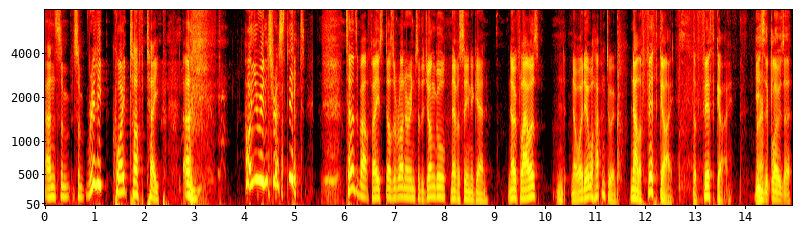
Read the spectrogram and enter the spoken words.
and some some really quite tough tape. Um, are you interested? Turns about face, does a runner into the jungle, never seen again. No flowers, n- no idea what happened to him. Now the fifth guy, the fifth guy. He's the closer.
